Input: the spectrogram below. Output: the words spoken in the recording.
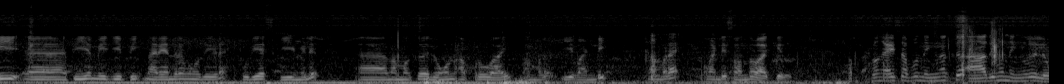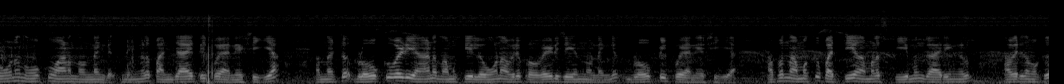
ഈ P M E G P നരേന്ദ്രമോദിയുടെ പുതിയ സ്കീമിൽ നമുക്ക് ലോൺ അപ്രൂവായി നമ്മൾ ഈ വണ്ടി നമ്മുടെ വണ്ടി സ്വന്തമാക്കിയത്. അപ്പം കൈസ് അപ്പോൾ നിങ്ങൾക്ക് ആദ്യമേ നിങ്ങൾ ലോൺ നോക്കുവാണെന്നുണ്ടെങ്കിൽ നിങ്ങൾ പഞ്ചായത്തിൽ പോയി അന്വേഷിക്കുക. എന്നിട്ട് ബ്ലോക്ക് വഴിയാണ് നമുക്ക് ഈ ലോൺ അവർ പ്രൊവൈഡ് ചെയ്യുന്നുണ്ടെങ്കിൽ ബ്ലോക്കിൽ പോയി അന്വേഷിക്കുക. അപ്പം നമുക്ക് പറ്റിയ നമ്മുടെ സ്കീമും കാര്യങ്ങളും അവർ നമുക്ക്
